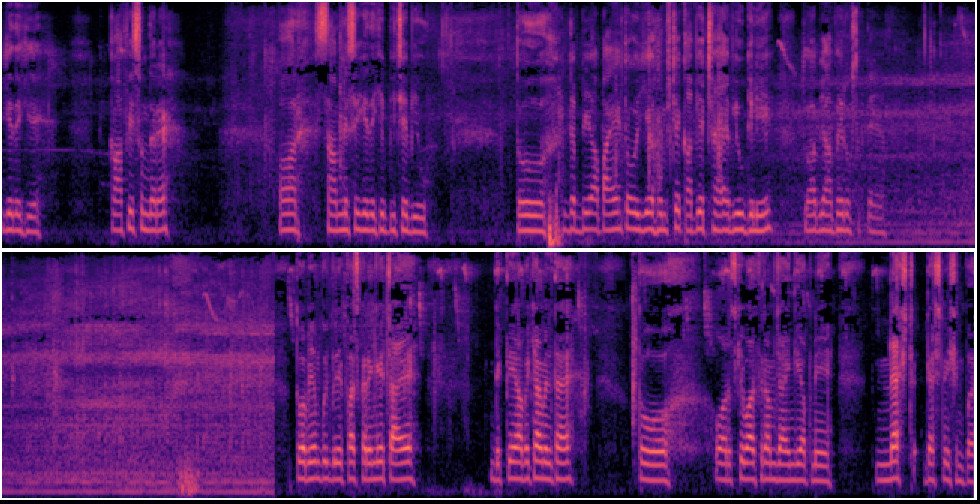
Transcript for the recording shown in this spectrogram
ये देखिए, काफ़ी सुंदर है। और सामने से ये देखिए पीछे व्यू। तो जब भी आप आएँ तो ये होम स्टे काफ़ी अच्छा है व्यू के लिए। तो आप यहाँ पे रुक सकते हैं। तो अभी हम कुछ ब्रेकफास्ट करेंगे, चाय, देखते हैं यहाँ पे क्या मिलता है। तो और उसके बाद फिर हम जाएँगे अपने नेक्स्ट डेस्टिनेशन पर।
